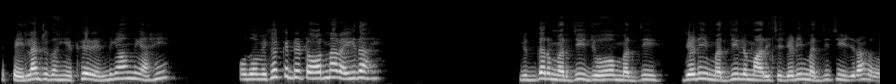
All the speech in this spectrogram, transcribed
ਤੇ ਪਹਿਲਾਂ ਜਦੋਂ ਅਸੀਂ ਇੱਥੇ ਰਹਿੰਦੀਆਂ ਹੁੰਦੀਆਂ ਸੀ, ਉਦੋਂ ਵੇਖਿਆ ਕਿੱਡੇ ਟੌਰ ਨਾਲ ਰਹੀਦਾ ਸੀ। ਜਿੱਧਰ ਮਰਜ਼ੀ ਜੋ ਮਰਜ਼ੀ, ਜਿਹੜੀ ਮਰਜ਼ੀ ਲਮਾਰੀ 'ਚ ਜਿਹੜੀ ਮਰਜ਼ੀ ਚੀਜ਼ ਰੱਖ ਦੋ।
